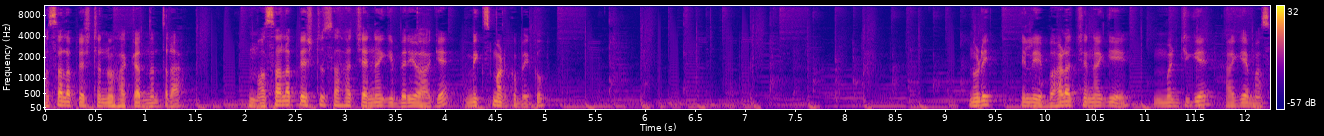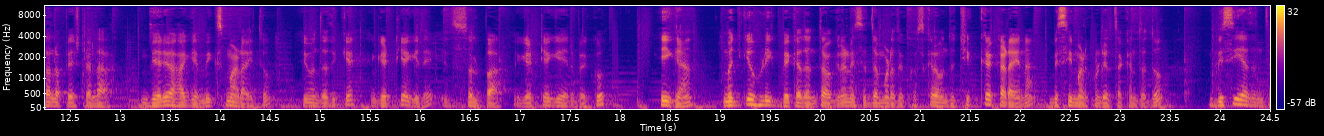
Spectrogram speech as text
ಮಸಾಲ ಪೇಸ್ಟನ್ನು ಹಾಕಾದ ನಂತರ ಮಸಾಲ ಪೇಸ್ಟು ಸಹ ಚೆನ್ನಾಗಿ ಬೆರೆಯೋ ಹಾಗೆ ಮಿಕ್ಸ್ ಮಾಡ್ಕೋಬೇಕು. ನೋಡಿ, ಇಲ್ಲಿ ಬಹಳ ಚೆನ್ನಾಗಿ ಮಜ್ಜಿಗೆ ಹಾಗೆ ಮಸಾಲ ಪೇಸ್ಟ್ ಎಲ್ಲ ಬೇರೆ ಹಾಗೆ ಮಿಕ್ಸ್ ಮಾಡಾಯಿತು. ಈ ಒಂದು ಅದಕ್ಕೆ ಗಟ್ಟಿಯಾಗಿದೆ. ಇದು ಸ್ವಲ್ಪ ಗಟ್ಟಿಯಾಗೇ ಇರಬೇಕು. ಈಗ ಮಜ್ಜಿಗೆ ಹುಳಿಗೆ ಬೇಕಾದಂಥ ಒಗ್ಗರಣೆ ಸಿದ್ಧ ಮಾಡೋದಕ್ಕೋಸ್ಕರ ಒಂದು ಚಿಕ್ಕ ಕಡಾಯಿನ ಬಿಸಿ ಮಾಡ್ಕೊಂಡಿರ್ತಕ್ಕಂಥದ್ದು. ಬಿಸಿಯಾದಂಥ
